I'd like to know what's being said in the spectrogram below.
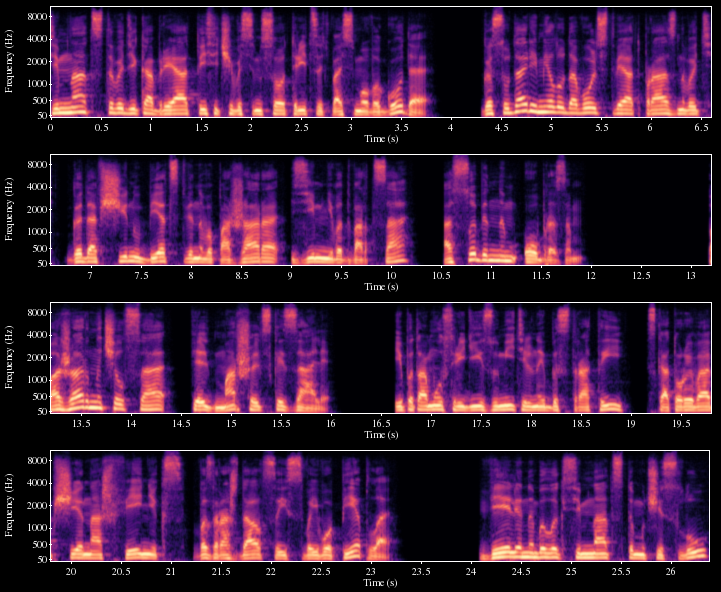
17 декабря 1838 года государь имел удовольствие отпраздновать годовщину бедственного пожара Зимнего дворца особенным образом. Пожар начался в фельдмаршальской зале, и потому среди изумительной быстроты, с которой вообще наш Феникс возрождался из своего пепла, велено было к 17 числу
